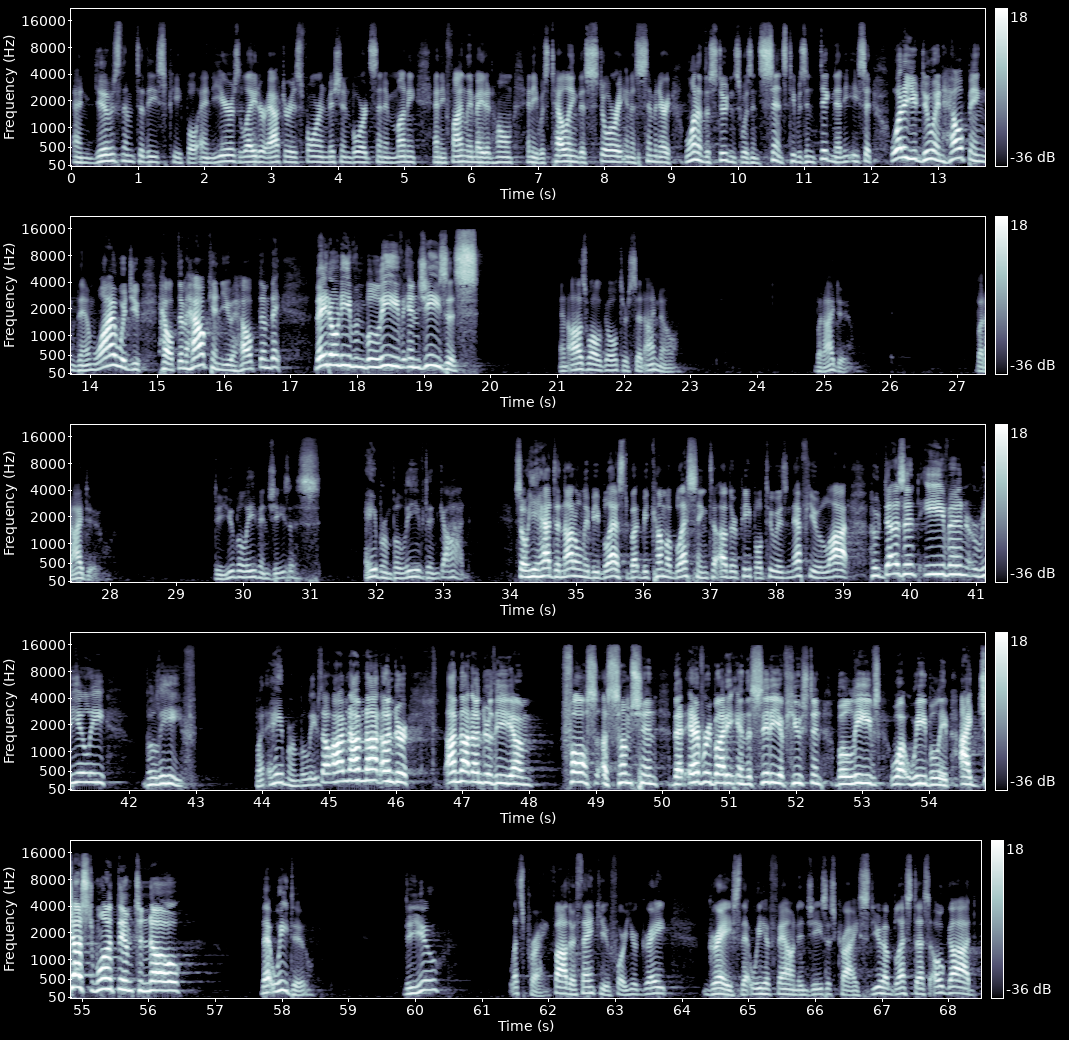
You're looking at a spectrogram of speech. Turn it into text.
and gives them to these people. And years later, after his foreign mission board sent him money and he finally made it home, and he was telling this story in a seminary, one of the students was incensed. He was indignant. He, he said, What are you doing helping them? Why would you help them? How can you help them? They, they don't even believe in Jesus. And Oswald Goulter said, I know, but I do. But I do. Do you believe in Jesus? Abram believed in God. So he had to not only be blessed, but become a blessing to other people, to his nephew Lot, who doesn't even really believe. But Abram believes. I'm, I'm, not, under, I'm not under the um, false assumption that everybody in the city of Houston believes what we believe. I just want them to know that we do. Do you? Let's pray. Father, thank you for your great grace that we have found in Jesus Christ. You have blessed us. Oh God,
